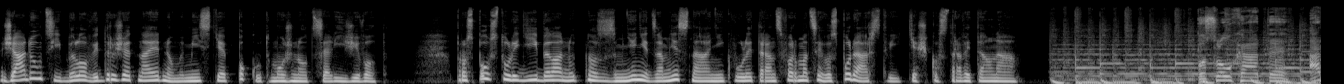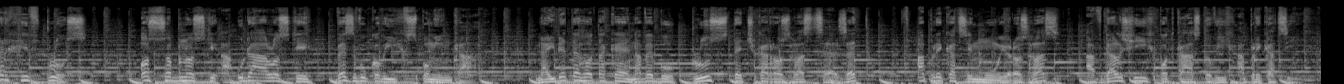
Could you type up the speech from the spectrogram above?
Žádoucí bylo vydržet na jednom místě pokud možno celý život. Pro spoustu lidí byla nutnost změnit zaměstnání kvůli transformaci hospodářství těžko stravitelná. Posloucháte Archiv Plus. Osobnosti a události ve zvukových vzpomínkách. Najdete ho také na webu plus.rozhlas.cz, v aplikaci Můj rozhlas a v dalších podcastových aplikacích.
